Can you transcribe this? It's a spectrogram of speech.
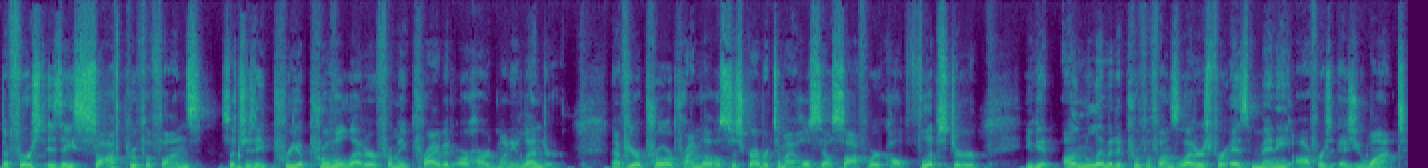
The first is a soft proof of funds, such as a pre-approval letter from a private or hard money lender. Now, if you're a pro or prime level subscriber to my wholesale software called Flipster, you get unlimited proof of funds letters for as many offers as you want.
